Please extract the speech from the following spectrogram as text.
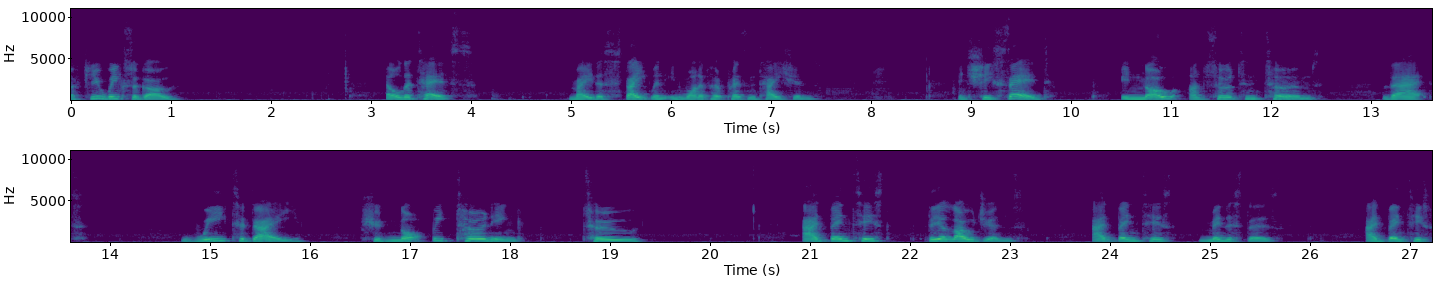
A few weeks ago, Elder Tess made a statement in one of her presentations, and she said, in no uncertain terms, that we today should not be turning to Adventist theologians, Adventist ministers, Adventist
